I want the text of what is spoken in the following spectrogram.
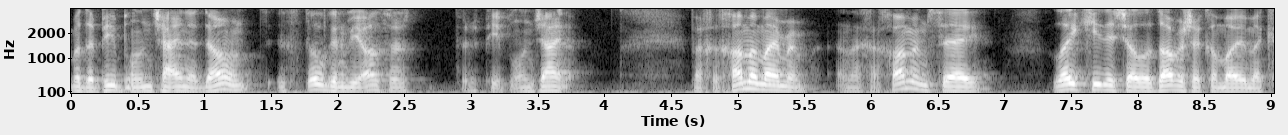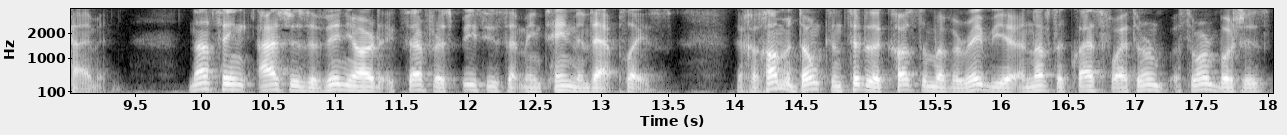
but the people in China don't, it's still going to be also for the people in China. And the Chachamim say, like Kiddush Nothing ashers a vineyard except for a species that maintained in that place. The Chachamim don't consider the custom of Arabia enough to classify thorn, thorn bushes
